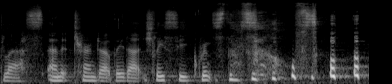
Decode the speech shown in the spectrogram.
bless, and it turned out they'd actually sequenced themselves.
